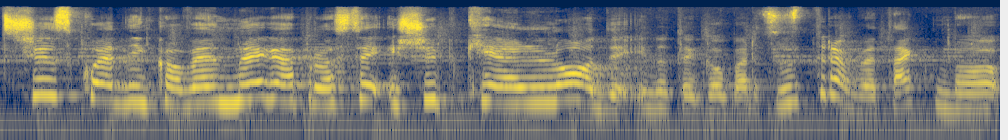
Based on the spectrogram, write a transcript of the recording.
trzy składnikowe, mega proste i szybkie lody. I do tego bardzo zdrowe, tak? Bo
